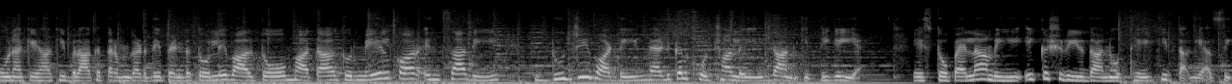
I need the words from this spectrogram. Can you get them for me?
ਉਹਨਾਂ ਕਿਹਾ ਕਿ ਬਲਾਕ ਧਰਮਗੜ੍ਹ ਦੇ ਪਿੰਡ ਤੋਲੇਵਾਲ ਤੋਂ ਮਾਤਾ ਗੁਰਮੇਲ ਕੌਰ ਇੰਸਾ ਦੀ ਦੂਜੀ ਬਾਡੀ ਮੈਡੀਕਲ ਖੋਜਾਂ ਲਈ ਦਾਨ ਕੀਤੀ ਗਈ ਹੈ। ਇਸ ਤੋਂ ਪਹਿਲਾਂ ਵੀ ਇੱਕ ਸ਼ਰੀਰਦਾਨ ਉੱਥੇ ਕੀਤਾ ਗਿਆ ਸੀ।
